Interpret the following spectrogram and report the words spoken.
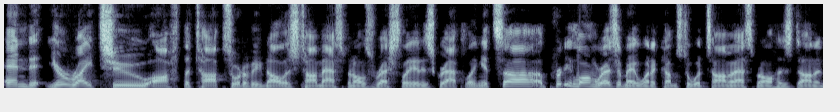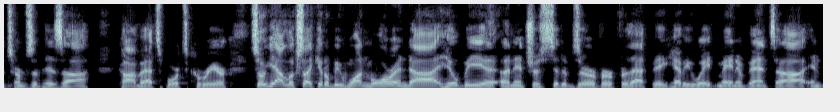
And you're right to off the top sort of acknowledge Tom Aspinall's wrestling and his grappling. It's uh, a pretty long resume when it comes to what Tom Aspinall has done in terms of his uh, combat sports career. So yeah, looks like it'll be one more, and uh, he'll be a, an interested observer for that big heavyweight main event uh, in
